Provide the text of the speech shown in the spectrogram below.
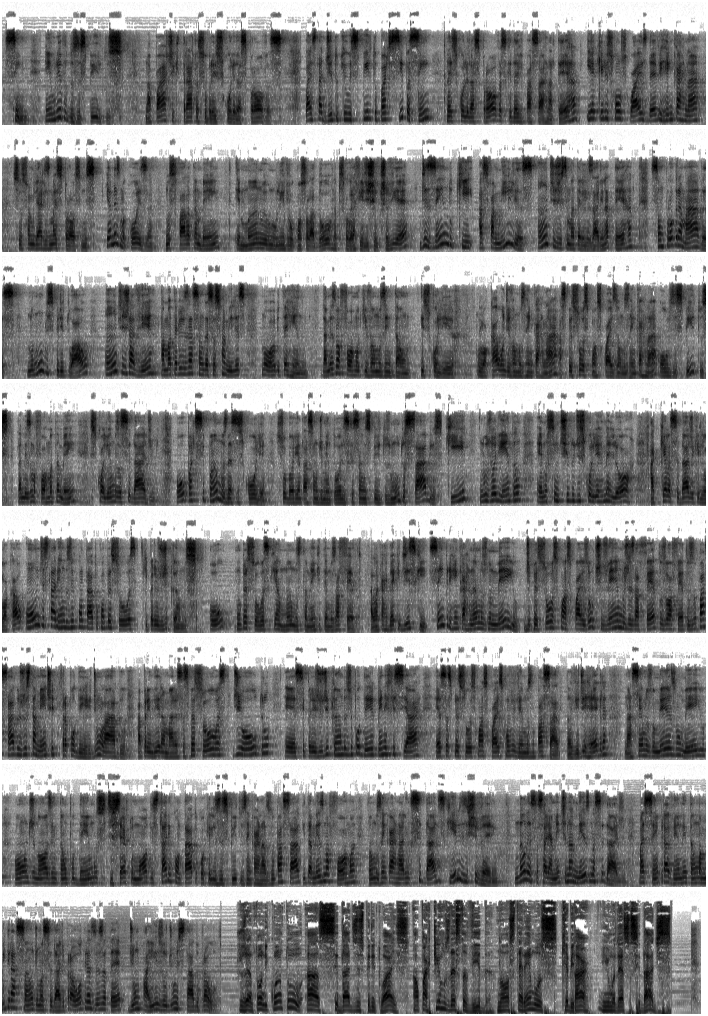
Sim, em O Livro dos Espíritos, na parte que trata sobre a escolha das provas, lá está dito que o espírito participa sim na escolha das provas que deve passar na Terra e aqueles com os quais deve reencarnar seus familiares mais próximos. E a mesma coisa nos fala também Emmanuel no livro O Consolador, na psicografia de Chico Xavier, dizendo que as famílias, antes de se materializarem na Terra, são programadas no mundo espiritual antes de haver a materialização dessas famílias no orbe terreno. Da mesma forma que vamos então escolher o local onde vamos reencarnar, as pessoas com as quais vamos reencarnar, ou os espíritos, da mesma forma também escolhemos a cidade, ou participamos dessa escolha sob a orientação de mentores que são espíritos muito sábios que nos orientam é, no sentido de escolher melhor aquela cidade, aquele local onde estaremos em contato com pessoas que prejudicamos ou com pessoas que amamos também, que temos afeto. Allan Kardec diz que sempre reencarnamos no meio de pessoas com as quais ou tivemos desafetos ou afetos no passado, justamente para poder, de um lado, aprender a amar essas pessoas, de outro, é, se prejudicamos de poder beneficiar essas pessoas com as quais convivemos no passado. Então, via de regra, nascemos no mesmo meio onde nós então podemos, de certo modo, estar em contato com aqueles espíritos encarnados no passado e da mesma forma vamos reencarnar em cidades que eles estiverem, não necessariamente na mesma cidade, mas sempre havendo então uma migração de uma cidade para outra e às vezes até de um país ou de um estado para outro. José Antônio, quanto às cidades espirituais, ao partirmos desta vida, nós teremos que habitar em uma dessas cidades?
